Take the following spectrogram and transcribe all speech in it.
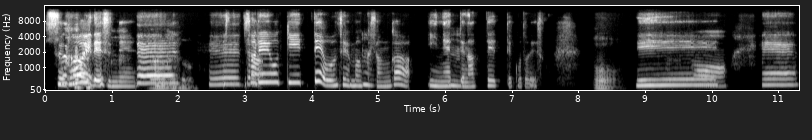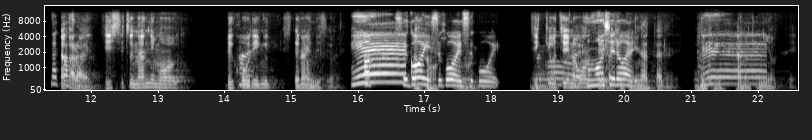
す。すごいですね。えへえじゃあそれを聞いて、音声マークさんがいいねってなってってことですか？そへえ。おーへえなんう。だかから実質何にもレコーディングしてないんですよね。へえすごい、あすごい、すごい。実況中の音面声が白い曲になったので、うんへーあの手によって。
